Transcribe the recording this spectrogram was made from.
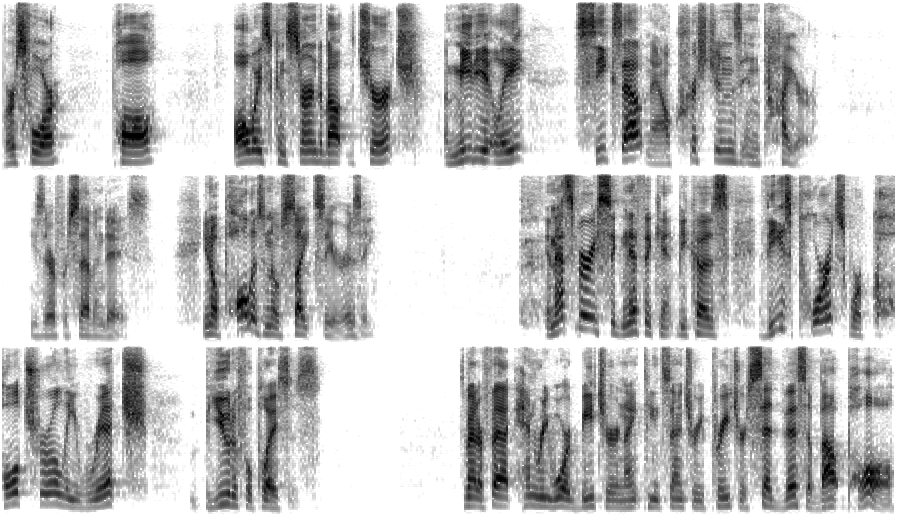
Verse 4 Paul, always concerned about the church, immediately seeks out now Christians in Tyre. He's there for seven days. You know, Paul is no sightseer, is he? And that's very significant because these ports were culturally rich beautiful places. As a matter of fact, Henry Ward Beecher, 19th century preacher, said this about Paul.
